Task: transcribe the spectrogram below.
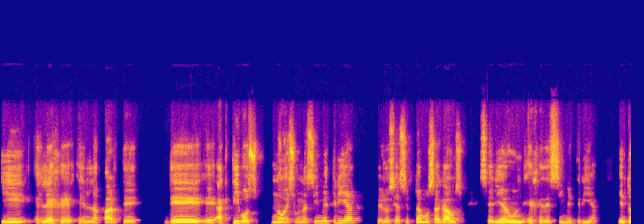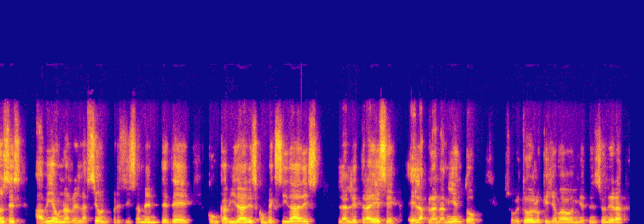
y el eje en la parte de eh, activos no es una simetría, pero si aceptamos a Gauss, sería un eje de simetría. Y entonces había una relación precisamente de concavidades, convexidades, la letra S, el aplanamiento, sobre todo lo que llamaba mi atención era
